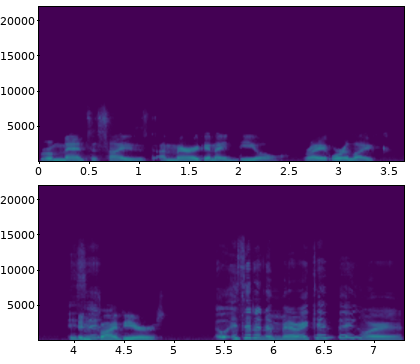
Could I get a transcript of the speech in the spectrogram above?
romanticized American ideal, right? Or like is in it, five years. Oh, is it an American thing or?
